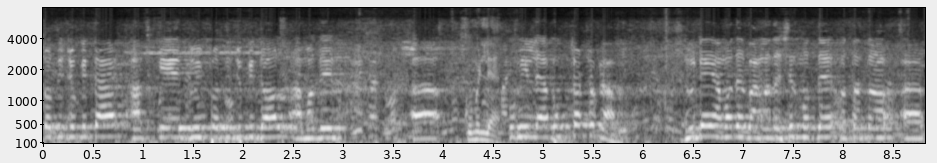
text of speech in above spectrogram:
প্রতিযোগিতায় আজকে দুই প্রতিযোগী দল আমাদের কুমিল্লা। কুমিল্লা এবং চট্টগ্রাম। দুইটাই আমাদের বাংলাদেশের মধ্যে অত্যন্ত আহ,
